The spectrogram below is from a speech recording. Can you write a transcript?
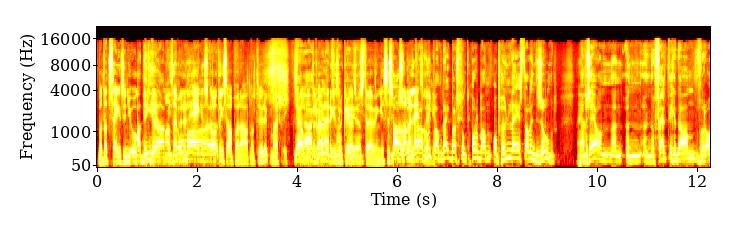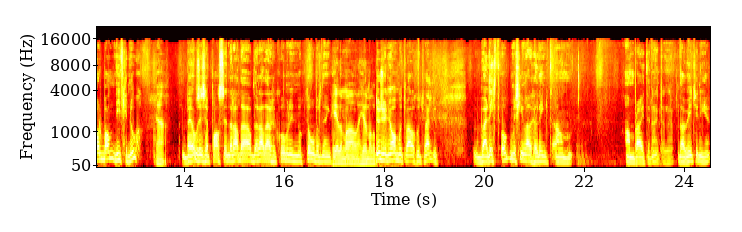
Maar dat zeggen ze nu ook Adingra, niet helemaal. Ze hebben hun eigen scoutingsapparaat natuurlijk, maar ik snap ja, dat er wel ergens een kruisbestuiving is. Het is maar wel een lange lijst. goed, want blijkbaar stond Orban op hun lijst al in de zomer. Hebben zij al een, een, een offerte gedaan voor Orban? Niet genoeg. Ja. Bij ons is hij pas in de radar, op de radar gekomen in oktober, denk ik. Helemaal, helemaal op. Dus Union moet wel goed werken. Wellicht ook misschien wel gelinkt aan, aan Brighton. Brighton ja. Dat weet je niet.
